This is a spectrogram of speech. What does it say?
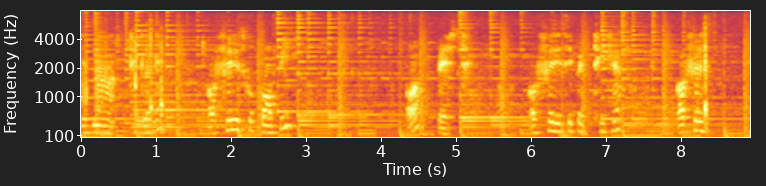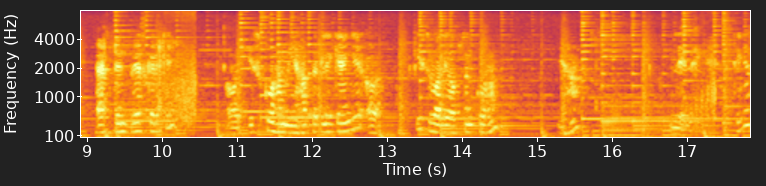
जितना ठीक लगे और फिर इसको कॉपी और पेस्ट और फिर इसी पे ठीक है। और फिर F10 प्रेस करके और इसको हम यहाँ तक लेके आएँगे और इस वाले ऑप्शन को हम यहाँ ले लेंगे। ठीक है?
